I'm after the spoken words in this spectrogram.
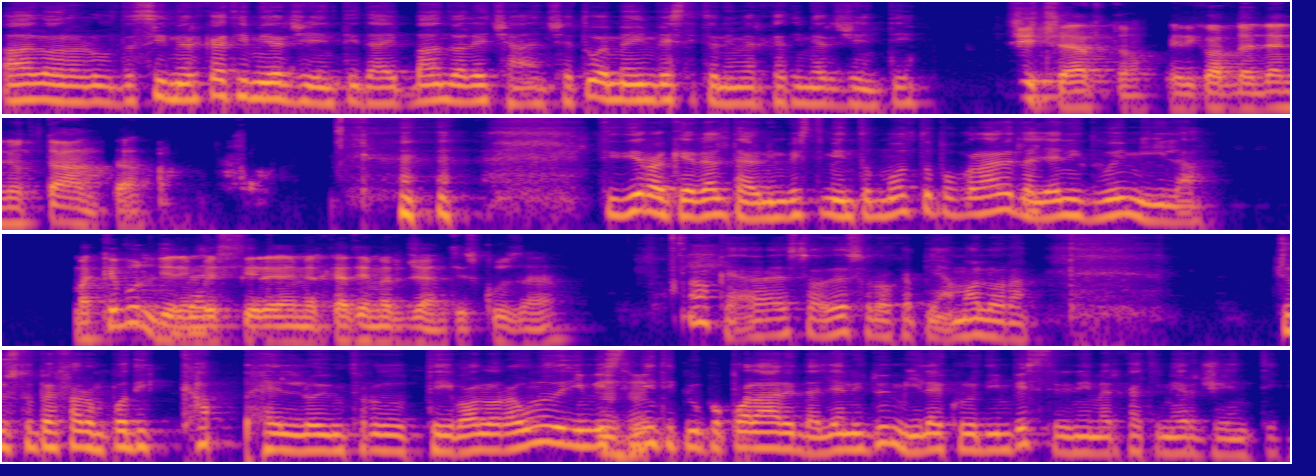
Allora, Lud, sì, mercati emergenti, dai, bando alle ciance. Tu hai mai investito nei mercati emergenti? Sì, certo, mi ricordo negli anni Ottanta. Ti dirò che in realtà è un investimento molto popolare dagli anni 2000. Ma che vuol dire Beh, investire nei mercati emergenti, scusa? Eh? Ok, adesso, adesso lo capiamo. Allora, giusto per fare un po' di cappello introduttivo. Allora, uno degli investimenti mm-hmm. più popolari dagli anni 2000 è quello di investire nei mercati emergenti,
